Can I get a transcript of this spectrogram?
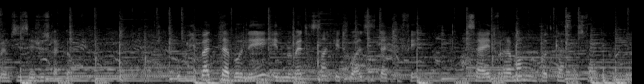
même si c'est juste la clope. N'oublie pas de t'abonner et de me mettre 5 étoiles si t'as kiffé. Ça aide vraiment mon podcast à se faire découvrir.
